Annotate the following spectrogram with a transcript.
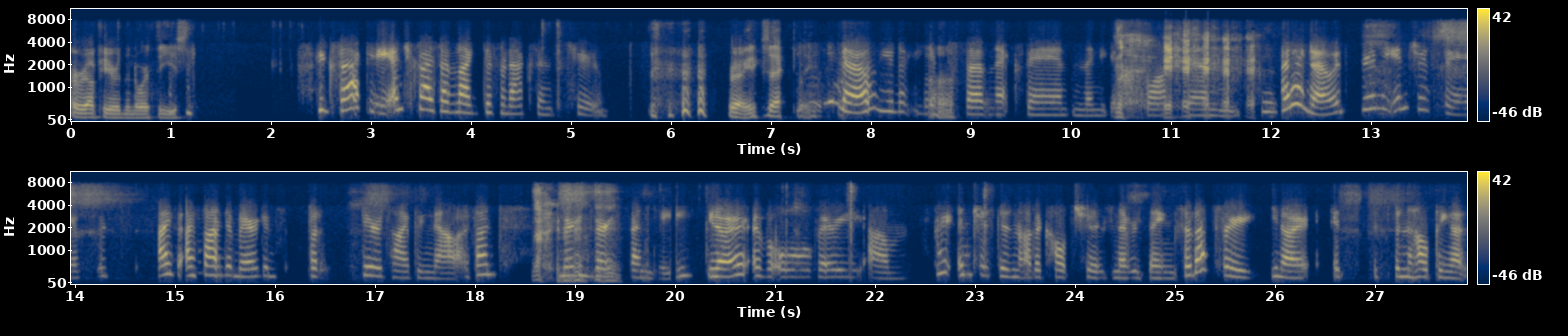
or up here in the Northeast. Exactly. And you guys have like different accents too. right? Exactly. You know, you know, you get Uh-huh. the Southern accent and then you get the Boston. I don't know. It's really interesting. It's, it's I, I find Americans, but stereotyping now, I find Americans very friendly, you know, overall very, um, very interested in other cultures and everything. So that's very, you know, it's, it's been helping us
